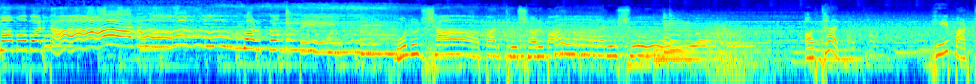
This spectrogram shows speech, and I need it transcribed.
মম বর্তানু বর্তন্তে মনুষা পার্থ সর্বারুষ অর্থাৎ হে পার্থ,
